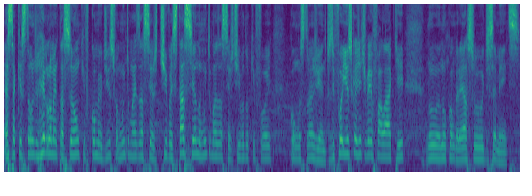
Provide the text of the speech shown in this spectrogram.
essa questão de regulamentação, que, como eu disse, foi muito mais assertiva, está sendo muito mais assertiva do que foi com os transgênicos. E foi isso que a gente veio falar aqui no, no Congresso de Sementes.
